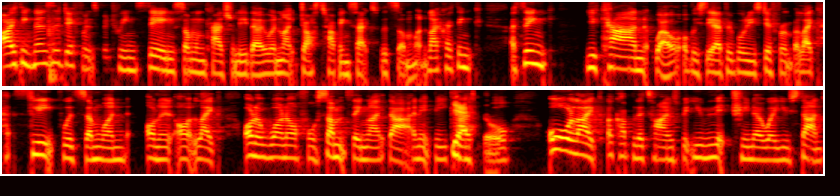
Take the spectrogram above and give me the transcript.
I think there's a difference between seeing someone casually though and like just having sex with someone. Like, I think, I think you can well obviously everybody's different but like sleep with someone on a on, like on a one off or something like that and it be casual yeah. or like a couple of times but you literally know where you stand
